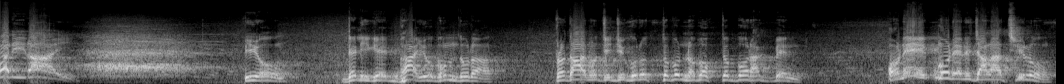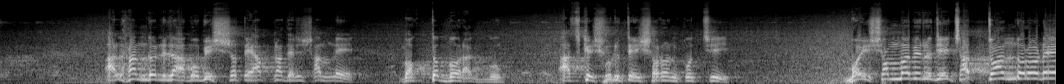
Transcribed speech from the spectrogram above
পারি নাই। ডেলিগেট ভাই ও বন্ধুরা, প্রধান অতিথি গুরুত্বপূর্ণ বক্তব্য রাখবেন। অনেক মনের জ্বালা ছিল। আলহামদুলিল্লাহ ভবিষ্যতে আপনাদের সামনে বক্তব্য রাখব। আজকে শুরুতে স্মরণ করছি, বৈষম্য বিরোধী ছাত্র আন্দোলনে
